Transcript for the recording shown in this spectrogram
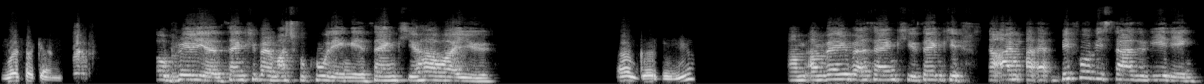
Yes, I can. Oh, brilliant. Thank you very much for calling in. Thank you. How are you? I'm good. And you? I'm, I'm very well. Thank you. Thank you. Now, I'm, uh, before we start the reading,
